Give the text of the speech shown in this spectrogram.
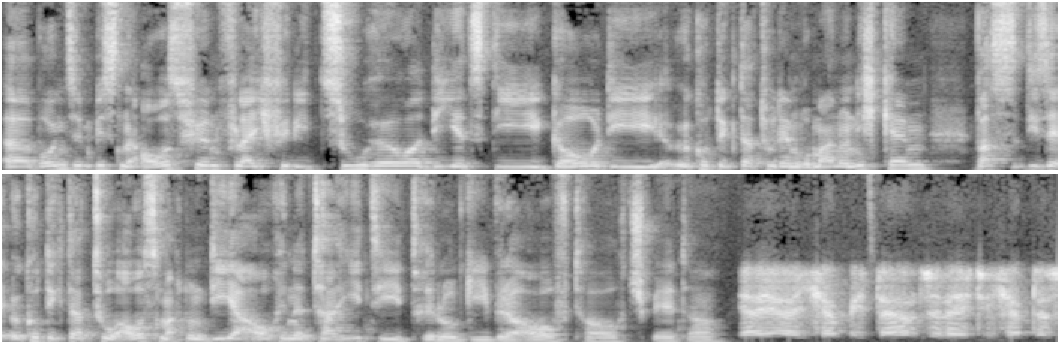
Äh, wollen Sie ein bisschen ausführen, vielleicht für die Zuhörer, die jetzt die Go, die Ökodiktatur, den Roman noch nicht kennen, was diese Ökodiktatur ausmacht und die ja auch in der Tahiti-Trilogie wieder auftaucht später. Ja, ja, ich habe, da haben Sie recht, ich habe das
